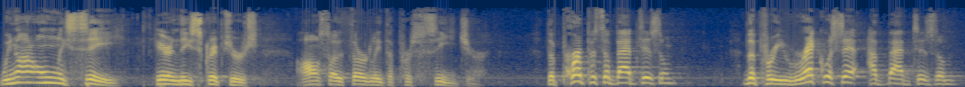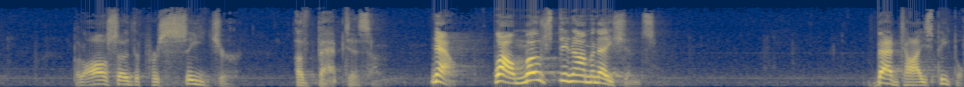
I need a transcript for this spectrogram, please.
we not only see here in these scriptures, also, thirdly, the procedure. The purpose of baptism, the prerequisite of baptism, but also the procedure of baptism. Now, while most denominations baptize people,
